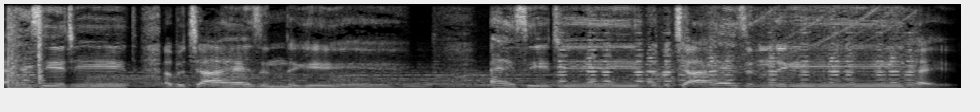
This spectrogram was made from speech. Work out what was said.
ऐसी जीत, अब चाहे ज़िंदगी। ऐसी जीत, अब चाहे ज़िंदगी। है।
